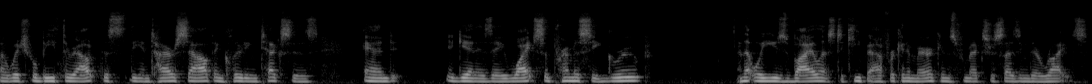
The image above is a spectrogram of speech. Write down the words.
uh, which will be throughout this the entire South, including Texas, and again is a white supremacy group that will use violence to keep African Americans from exercising their rights.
